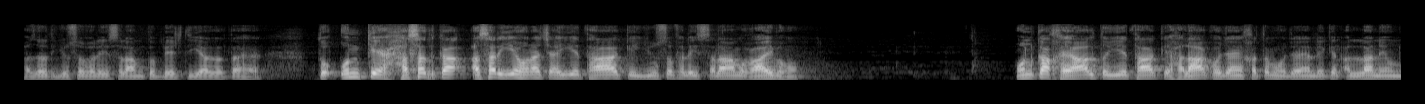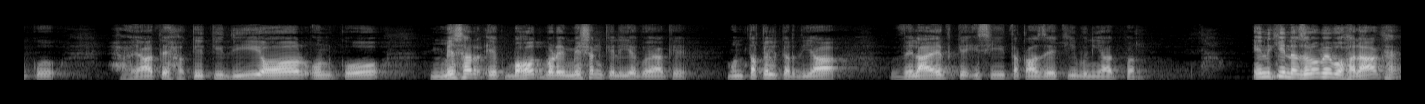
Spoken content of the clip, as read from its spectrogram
حضرت یوسف علیہ السلام کو بیچ دیا جاتا ہے۔ تو ان کے حسد کا اثر یہ ہونا چاہیے تھا کہ یوسف علیہ السلام غائب ہوں۔ ان کا خیال تو یہ تھا کہ ہلاک ہو جائیں، ختم ہو جائیں، لیکن اللہ نے ان کو حیات حقیقی دی اور ان کو مصر ایک بہت بڑے مشن کے لیے گویا کہ منتقل کر دیا ولایت کے اسی تقاضے کی بنیاد پر۔ ان کی نظروں میں وہ ہلاک ہے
